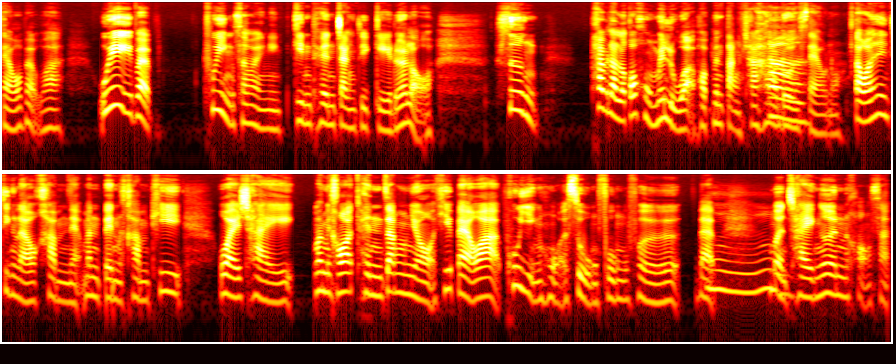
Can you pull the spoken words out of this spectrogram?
แซวว่าแบบว่า อุ้ยแบบผู้หญิงสมัยนี้กินเทนจังจีเกด้วยเหรอ ซึ่ง ถ้าเวลาเราก็คงไม่รู้อะเพราะเป็นต่างชาติเราอ่าโดนแซวเนาะแต่ว่าจริง ๆ แล้วคำเนี่ยมันเป็นคำที่ไว้ใช้มันมีคำว่าเทนจังยอที่แปลว่าผู้หญิงหัวสูงฟุ้งเฟ้อแบบเหมือนใช้เงินของสา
